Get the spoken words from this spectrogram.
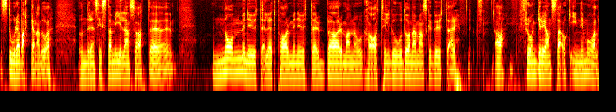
stora backarna då under den sista milen så att eh, någon minut eller ett par minuter bör man nog ha till godo när man ska gå ut där, ja, från Grönsta och in i mål.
